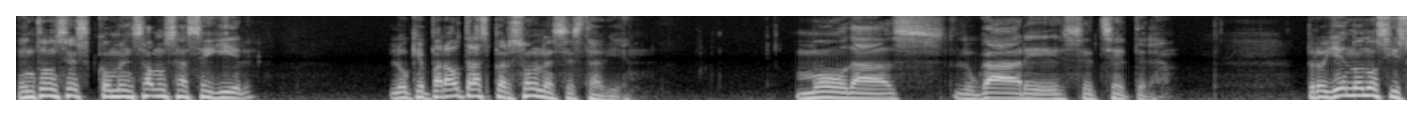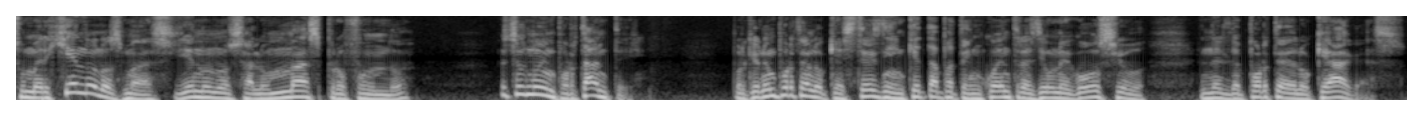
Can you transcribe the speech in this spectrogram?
entonces comenzamos a seguir lo que para otras personas está bien. Modas, lugares, etc. Pero yéndonos y sumergiéndonos más, yéndonos a lo más profundo, esto es muy importante. Porque no importa en lo que estés ni en qué etapa te encuentres de un negocio, en el deporte de lo que hagas.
